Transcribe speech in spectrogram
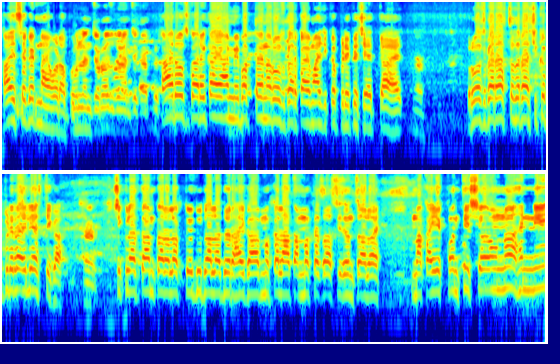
काय सगळं नाही वडापुरी. मुलांच्या रोजगारांचे काय रोजगार आहे? काय आम्ही बघताय ना रोजगार. काय माझे कपडे कसे आहेत काय आहेत? रोजगार असता तर अशी कपडे राहिली असते का? चिखलात काम करावं लागतोय दुधाला दर आहे का? मकाला आता मकाचा सीझन चालू आहे. मका एकोणतीसशे ह्यांनी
